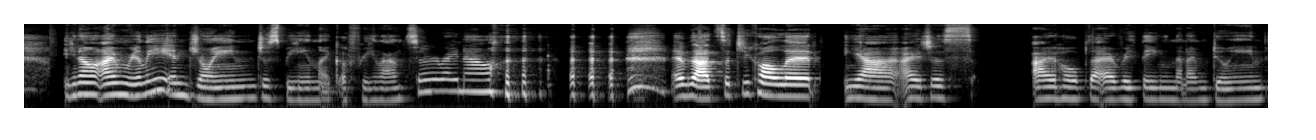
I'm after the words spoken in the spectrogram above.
you know, I'm really enjoying just being like a freelancer right now. if that's what you call it. Yeah, I just I hope that everything that I'm doing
